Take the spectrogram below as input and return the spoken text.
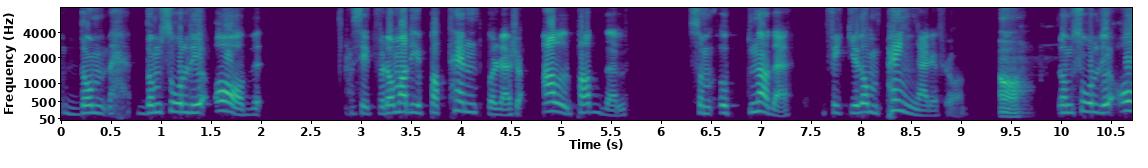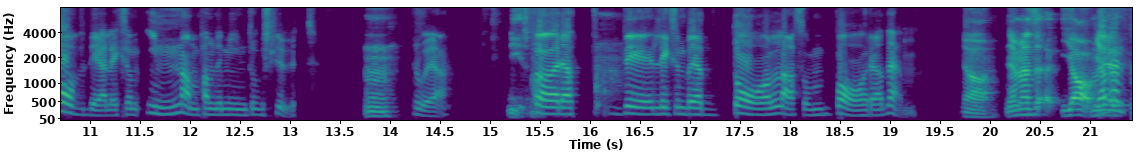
de, de sålde ju av sitt, för de hade ju patent på det där, så all paddel som öppnade fick ju de pengar ifrån. Ja. De sålde ju av det liksom innan pandemin tog slut. Mm. Tror jag. För att det liksom börjar dala som bara den. Ja, nej men alltså, ja. Men jag, vänt,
